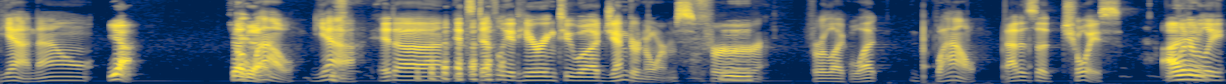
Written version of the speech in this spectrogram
yeah, now Yeah. Check oh wow, yeah, it uh, it's definitely adhering to uh, gender norms for Hmm. for like what? Wow, that is a choice. I mean, Literally,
